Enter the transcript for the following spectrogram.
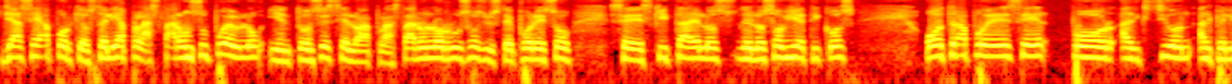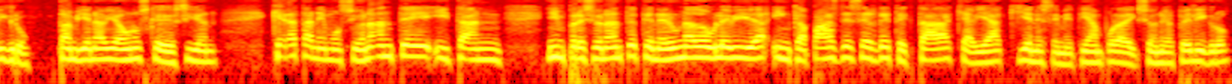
ya sea porque a usted le aplastaron su pueblo y entonces se lo aplastaron los rusos y usted por eso se desquita de los, de los soviéticos, otra puede ser por adicción al peligro también había unos que decían que era tan emocionante y tan impresionante tener una doble vida incapaz de ser detectada que había quienes se metían por adicción y al peligro,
